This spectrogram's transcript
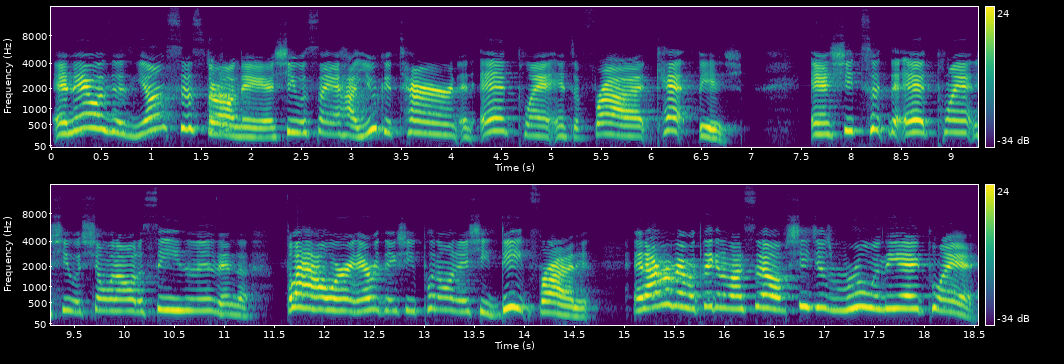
and there was this young sister uh-huh. on there and she was saying how you could turn an eggplant into fried catfish. And she took the eggplant and she was showing all the seasonings and the flour and everything she put on it and she deep fried it. And I remember thinking to myself, she just ruined the eggplant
